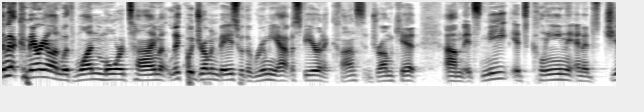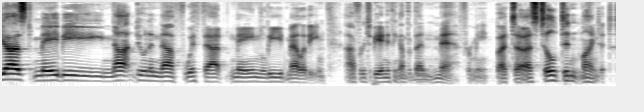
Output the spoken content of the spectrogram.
Then we got Camarion with One More Time, liquid drum and bass with a roomy atmosphere and a constant drum kit. Um, it's neat, it's clean, and it's just maybe not doing enough with that main lead melody uh, for it to be anything other than meh for me, but uh, I still didn't mind it.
